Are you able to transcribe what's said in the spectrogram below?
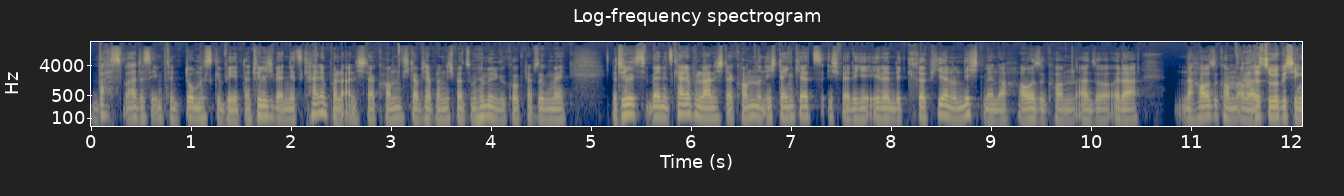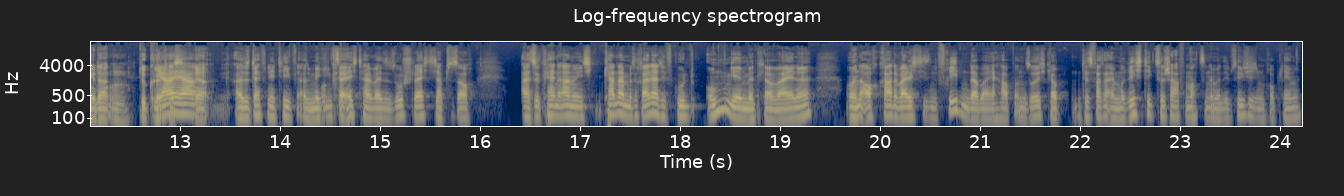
was war das eben für ein dummes Gebet? Natürlich werden jetzt keine Polarlichter kommen. Ich glaube, ich habe noch nicht mal zum Himmel geguckt, habe so gemerkt, natürlich werden jetzt keine Polarlichter kommen und ich denke jetzt, ich werde hier elendig krepieren und nicht mehr nach Hause kommen. Also, oder nach Hause kommen. Aber Hattest du wirklich den Gedanken? Du könntest, ja, ja, ja. also definitiv. Also mir okay. ging es ja echt teilweise so schlecht. Ich habe das auch also keine Ahnung, ich kann damit relativ gut umgehen mittlerweile. Und auch gerade, weil ich diesen Frieden dabei habe und so. Ich glaube, das, was einem richtig zu schaffen macht, sind immer die psychischen Probleme.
